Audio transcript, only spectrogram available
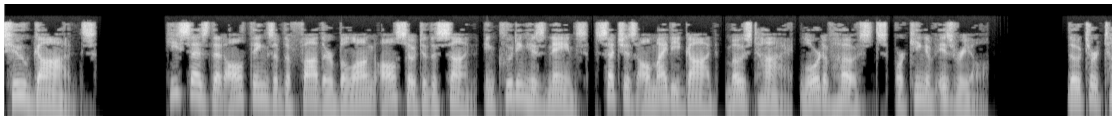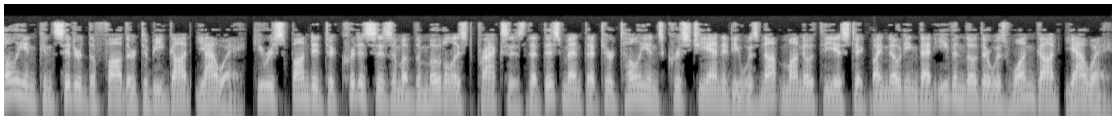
two gods. He says that all things of the Father belong also to the Son, including his names, such as Almighty God, Most High, Lord of Hosts, or King of Israel. Though Tertullian considered the Father to be God Yahweh, he responded to criticism of the modalist Praxeas that this meant that Tertullian's Christianity was not monotheistic by noting that even though there was one God Yahweh,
